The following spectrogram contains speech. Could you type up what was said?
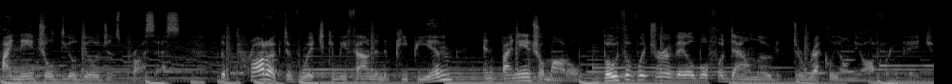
financial due diligence process the product of which can be found in the PPM and financial model, both of which are available for download directly on the offering page.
